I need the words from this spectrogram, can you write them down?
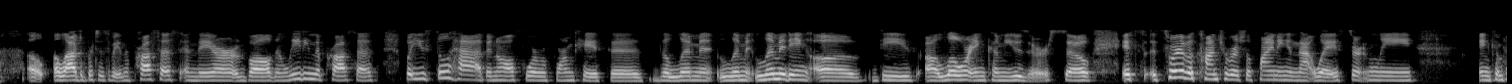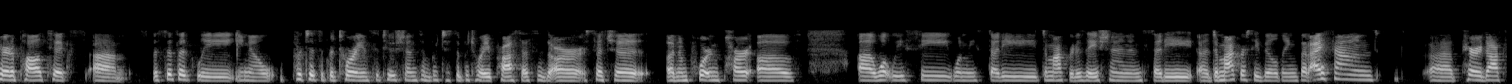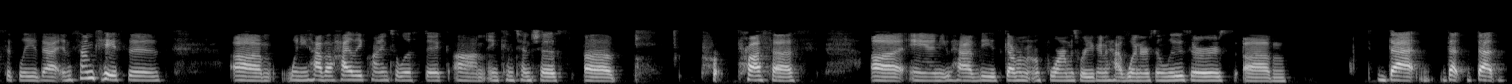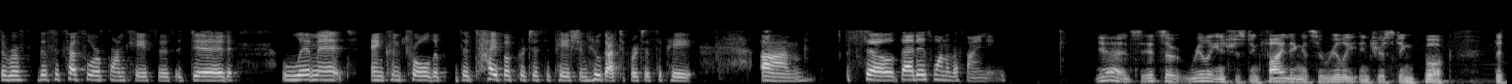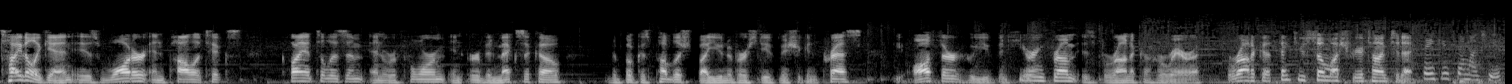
allowed to participate in the process and they are involved in leading the process but you still have in all four reform cases the limit, limit limiting of these uh, lower income users so it's it's sort of a controversial finding in that way certainly in comparative politics, um, specifically, you know, participatory institutions and participatory processes are such a an important part of uh, what we see when we study democratization and study uh, democracy building. But I found uh, paradoxically that in some cases, um, when you have a highly clientelistic um, and contentious uh, pr- process, uh, and you have these government reforms where you're going to have winners and losers. Um, that that that the the successful reform cases did limit and control the the type of participation, who got to participate. Um, so that is one of the findings. Yeah, it's it's a really interesting finding. It's a really interesting book. The title again is Water and Politics: Clientelism and Reform in Urban Mexico. The book is published by University of Michigan Press. The author, who you've been hearing from, is Veronica Herrera. Veronica, thank you so much for your time today. Thank you so much, Heath.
